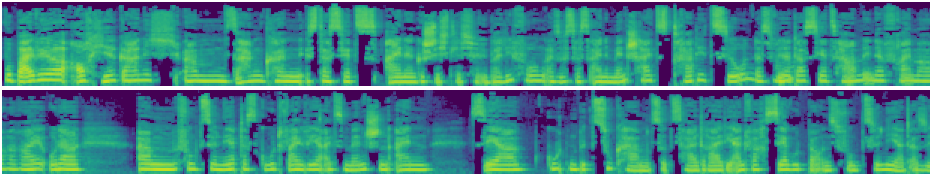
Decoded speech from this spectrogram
Wobei wir auch hier gar nicht ähm, sagen können, ist das jetzt eine geschichtliche Überlieferung, also ist das eine Menschheitstradition, dass wir mhm. das jetzt haben in der Freimaurerei oder ähm, funktioniert das gut, weil wir als Menschen einen sehr guten Bezug haben zur Zahl 3, die einfach sehr gut bei uns funktioniert. Also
